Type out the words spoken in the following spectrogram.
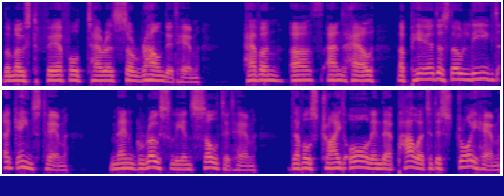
The most fearful terrors surrounded him. Heaven, earth, and hell appeared as though leagued against him. Men grossly insulted him. Devils tried all in their power to destroy him,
